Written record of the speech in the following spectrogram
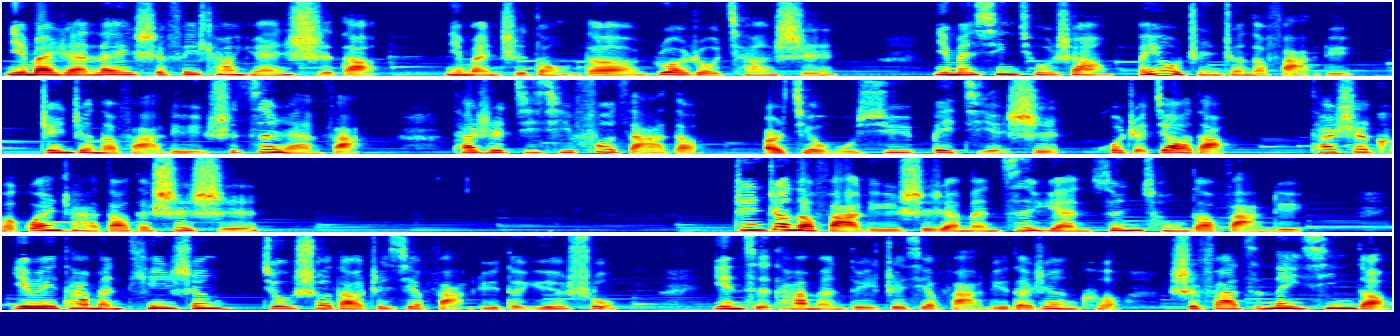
你们人类是非常原始的，你们只懂得弱肉强食。你们星球上没有真正的法律，真正的法律是自然法，它是极其复杂的，而且无需被解释或者教导，它是可观察到的事实。真正的法律是人们自愿遵从的法律，因为他们天生就受到这些法律的约束，因此他们对这些法律的认可是发自内心的，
